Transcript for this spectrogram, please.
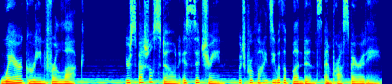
Wear green for luck. Your special stone is citrine, which provides you with abundance and prosperity.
